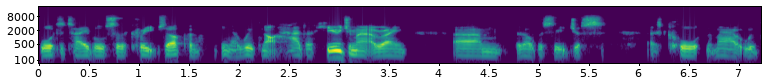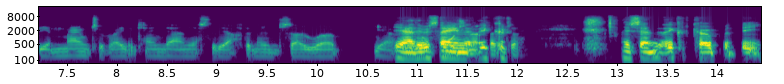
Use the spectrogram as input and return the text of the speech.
water table sort of creeps up, and you know we've not had a huge amount of rain, um, but obviously it just has caught them out with the amount of rain that came down yesterday afternoon. So uh, yeah, Yeah, they were saying that they but, could- uh, They said that they could cope with the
